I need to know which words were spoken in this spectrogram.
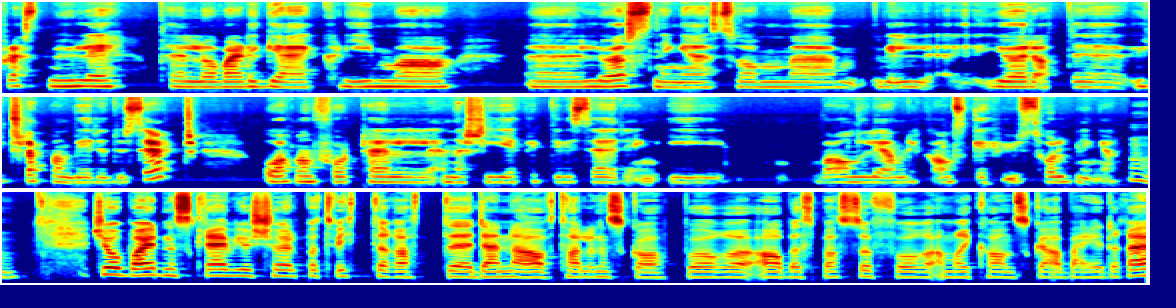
flest mulig til å velge klima løsninger som eh, vil gjøre at eh, utslippene blir redusert, og at man får til energieffektivisering i vanlige amerikanske husholdninger. Mm. Joe Biden skrev jo selv på Twitter at denne avtalen skaper arbeidsplasser for amerikanske arbeidere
